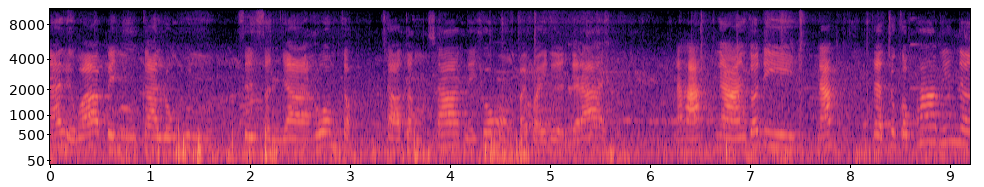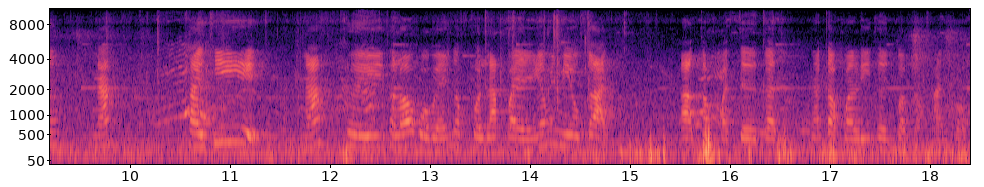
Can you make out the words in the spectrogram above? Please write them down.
นะ หรือว่าเป็นการลงทุนเซ็นสัญญาร่วมกับชาวต่างชาติในช่วงของปลายปลายเดือนก็ได้นะคะ งานก็ดีนะ แต่สุขภาพนิดนึงนะ ใครที่นะเคยทะเลาะเบาะแว้งกับคนรักไปอะไรเงี้ยไม่มีโอกาสกลับมาเจอกันนะกลับมารีเทิร์นความสัมพันธ์ของ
